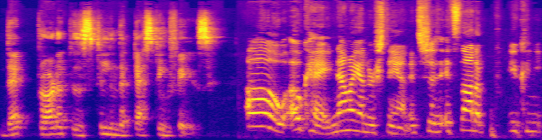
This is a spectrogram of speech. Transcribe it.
that product is still in the testing phase. Oh, okay. Now I understand. It's just it's not a you can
